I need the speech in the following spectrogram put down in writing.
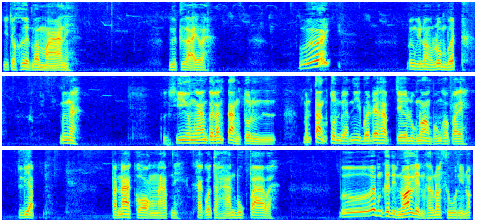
นี่ตัวเคลื่อนว่าหมานี่เงึดไหลวะเว้ย บิ่งพี่น้องล่มเบิดเบิ่งนะผักชีงามๆกำลังตั้งต้น มันตั้งต้นแบบนี้เบิดได้ครับ เจอลูกน้องผมเข้าไปเรียบปนหน้ากองนะครับนี่ข้ากว่าทหารบุกป่าปะเบ้ยมันก็ตินอนเล่นข้างนอกสูนี่เนาะ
